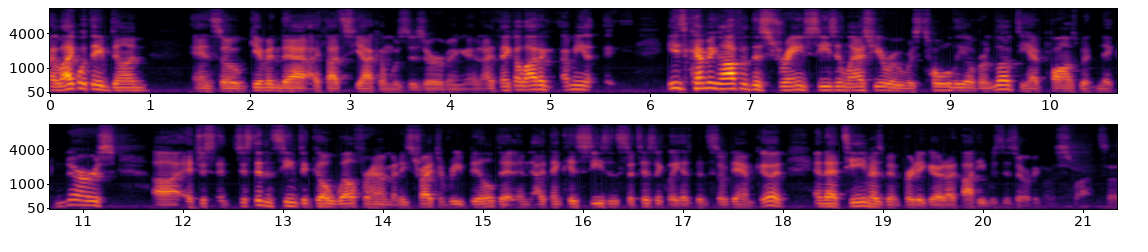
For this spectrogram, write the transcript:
I like what they've done. And so, given that, I thought Siakam was deserving. And I think a lot of, I mean, he's coming off of this strange season last year where he was totally overlooked. He had problems with Nick Nurse. Uh, it just it just didn't seem to go well for him, and he's tried to rebuild it. And I think his season statistically has been so damn good, and that team has been pretty good. And I thought he was deserving of a spot. So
